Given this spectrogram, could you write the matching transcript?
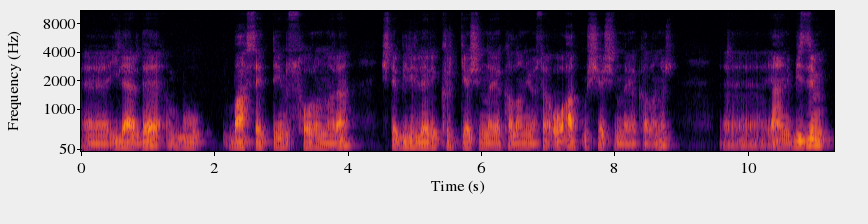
e, ileride bu bahsettiğimiz sorunlara işte birileri 40 yaşında yakalanıyorsa o 60 yaşında yakalanır. E, yani bizim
